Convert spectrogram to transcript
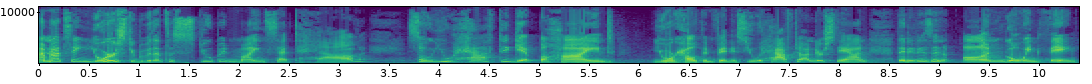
I'm not saying you're stupid, but that's a stupid mindset to have. So you have to get behind your health and fitness. You have to understand that it is an ongoing thing,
